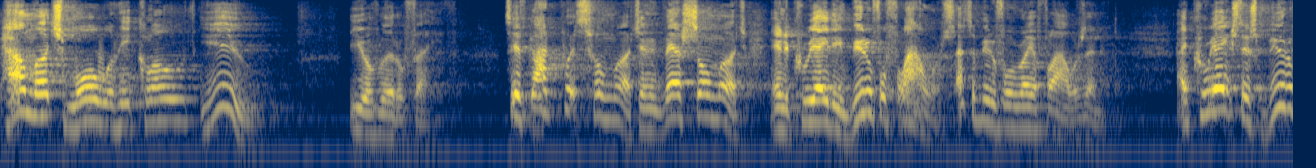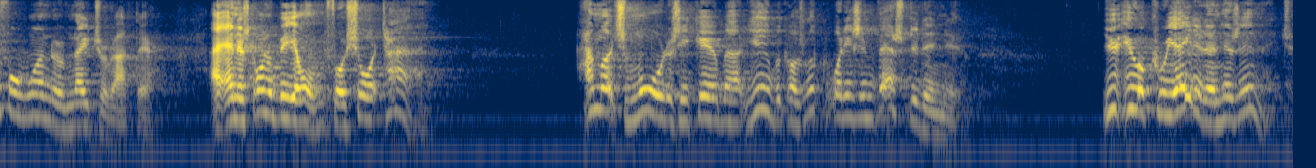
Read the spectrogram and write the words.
how much more will he clothe you, you of little faith? See, if God puts so much and invests so much into creating beautiful flowers, that's a beautiful array of flowers, isn't it? And creates this beautiful wonder of nature out there. And it's going to be on for a short time. How much more does he care about you? Because look what he's invested in you. You, you are created in his image.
